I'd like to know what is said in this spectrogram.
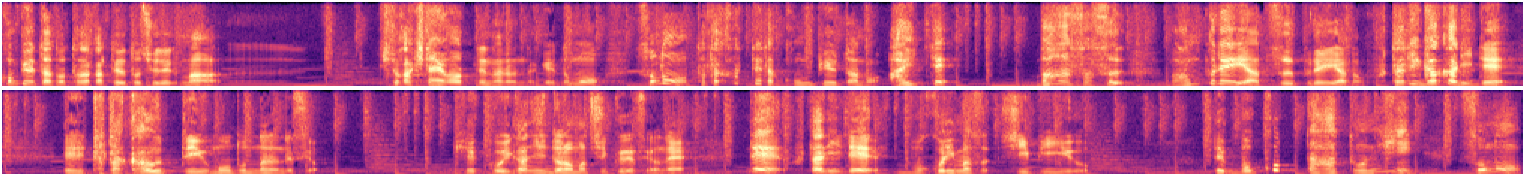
コンピューターと戦っている途中で、まあ、人が来たよってなるんだけれども、その戦ってたコンピューターの相手、バーサス、1プレイヤー、2プレイヤーの2人がかりで、えー、戦うっていうモードになるんですよ。結構いかにドラマチックですよね。で、2人でボコります、CPU を。で、ボコった後に、その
